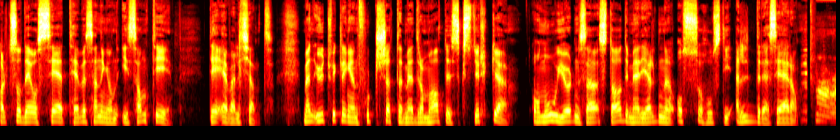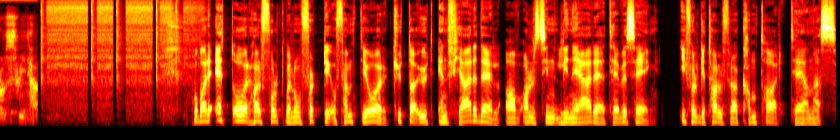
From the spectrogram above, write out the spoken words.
altså det å se TV-sendingene i sanntid, det er velkjent. Men utviklingen fortsetter med dramatisk styrke, og nå gjør den seg stadig mer gjeldende også hos de eldre seerne. På bare ett år har folk mellom 40 og 50 år kutta ut en fjerdedel av all sin lineære TV-seing, ifølge tall fra Kantar TNS.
